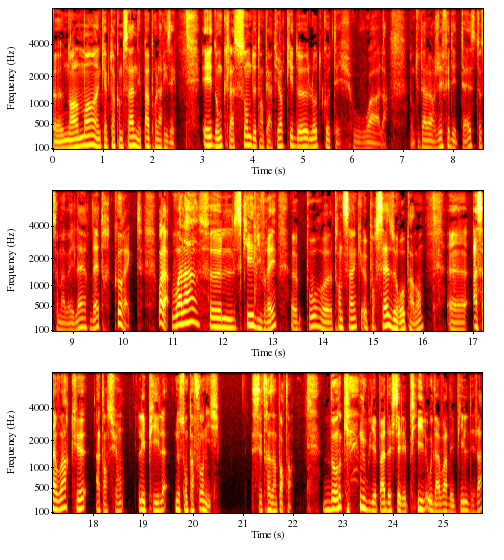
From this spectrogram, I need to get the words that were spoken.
Euh, normalement, un capteur comme ça n'est pas polarisé. Et donc la sonde de température qui est de l'autre côté. Voilà. Donc tout à l'heure, j'ai fait des tests, ça m'avait l'air d'être correct. Voilà, voilà ce, ce, qui est livré euh, pour pour 35, euh, euh, pour 16 euros, pardon. Euh, à savoir que, attention, les piles ne sont pas fournies. C'est très important. Donc, n'oubliez pas d'acheter les piles ou d'avoir des piles déjà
